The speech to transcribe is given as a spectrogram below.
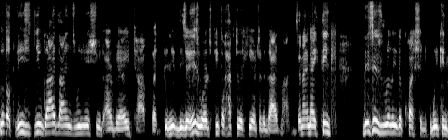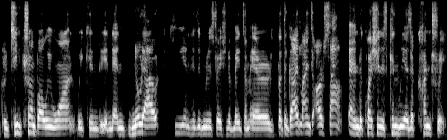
look, these new guidelines we issued are very tough, but these are his words. People have to adhere to the guidelines. And, and I think this is really the question. We can critique Trump all we want. We can, and, and no doubt he and his administration have made some errors, but the guidelines are sound. And the question is, can we as a country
